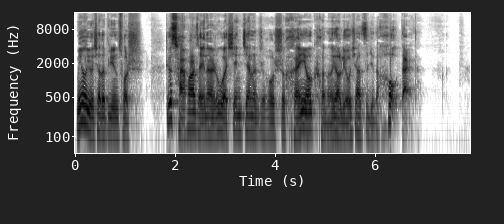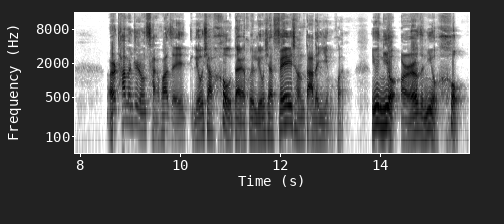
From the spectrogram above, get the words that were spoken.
没有有效的避孕措施。这个采花贼呢，如果先奸了之后，是很有可能要留下自己的后代的。而他们这种采花贼留下后代，会留下非常大的隐患，因为你有儿子，你有后，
